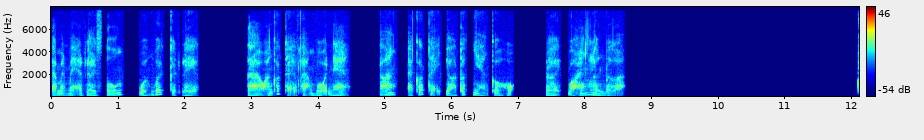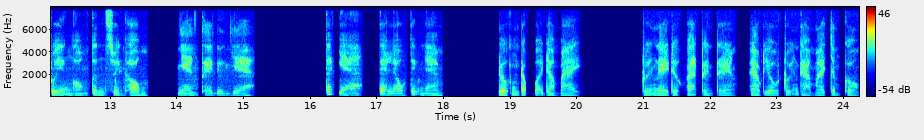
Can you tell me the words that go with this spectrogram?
đã mạnh mẽ rơi xuống, quấn vết kịch liệt. Sao hắn có thể phản bội nàng, sao hắn lại có thể cho tất nhàn cơ hội, rời bỏ hắn lần nữa. Truyện ngôn tình xuyên không, nhàn thê đương gia. Tác giả Tê Lâu Tiểu Nam Được đọc bởi Đào Mai Truyện này được phát trên trang audio truyệnđàmai.com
